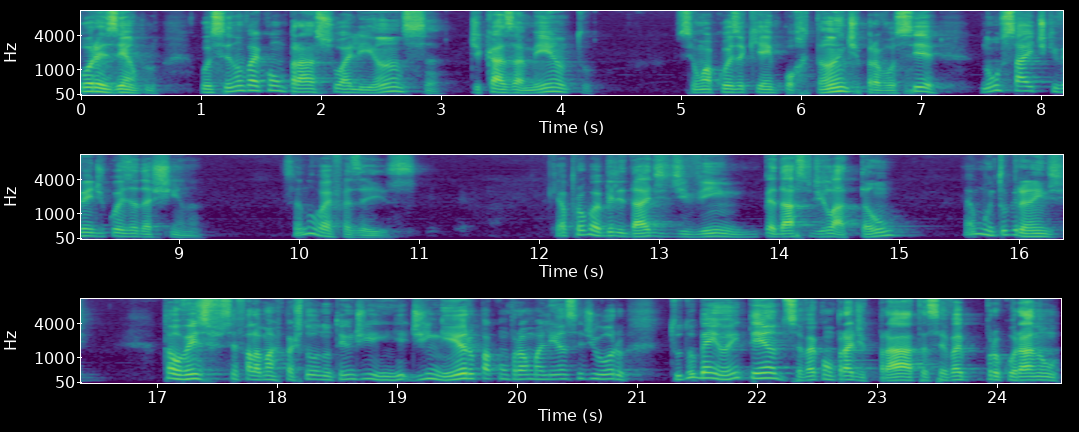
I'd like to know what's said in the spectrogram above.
por exemplo, você não vai comprar a sua aliança de casamento, se é uma coisa que é importante para você, num site que vende coisa da China. Você não vai fazer isso que a probabilidade de vir um pedaço de latão é muito grande. Talvez você fale, mas pastor, eu não tenho dinheiro para comprar uma aliança de ouro. Tudo bem, eu entendo. Você vai comprar de prata, você vai procurar num,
